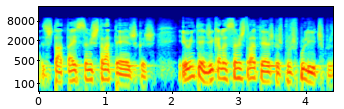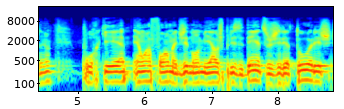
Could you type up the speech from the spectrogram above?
as estatais são estratégicas. Eu entendi que elas são estratégicas para os políticos, né? Porque é uma forma de nomear os presidentes, os diretores,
